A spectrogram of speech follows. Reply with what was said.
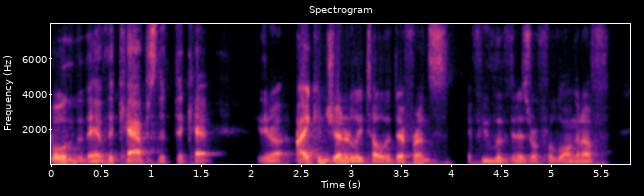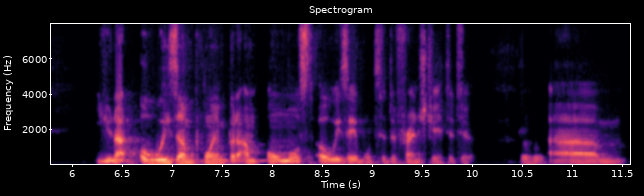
both. They have the caps that the cap. You know, I can generally tell the difference if you lived in Israel for long enough. You're not always on point, but I'm almost always able to differentiate the 2 Mhm. Um,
